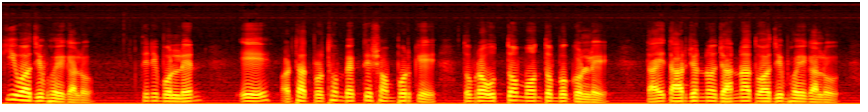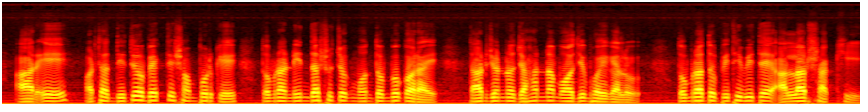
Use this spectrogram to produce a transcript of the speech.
কি ওয়াজিব হয়ে গেল? তিনি বললেন, এ, অর্থাৎ প্রথম ব্যক্তি সম্পর্কে তোমরা উত্তম মন্তব্য করলে, তাই তার জন্য জান্নাত ওয়াজিব হয়ে গেল। আর এ, অর্থাৎ দ্বিতীয় ব্যক্তি সম্পর্কে তোমরা নিন্দাসূচক মন্তব্য করায়, তার জন্য জাহান্নাম ওয়াজিব হয়ে গেল। তোমরা তো পৃথিবীতে আল্লাহর সাক্ষী।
